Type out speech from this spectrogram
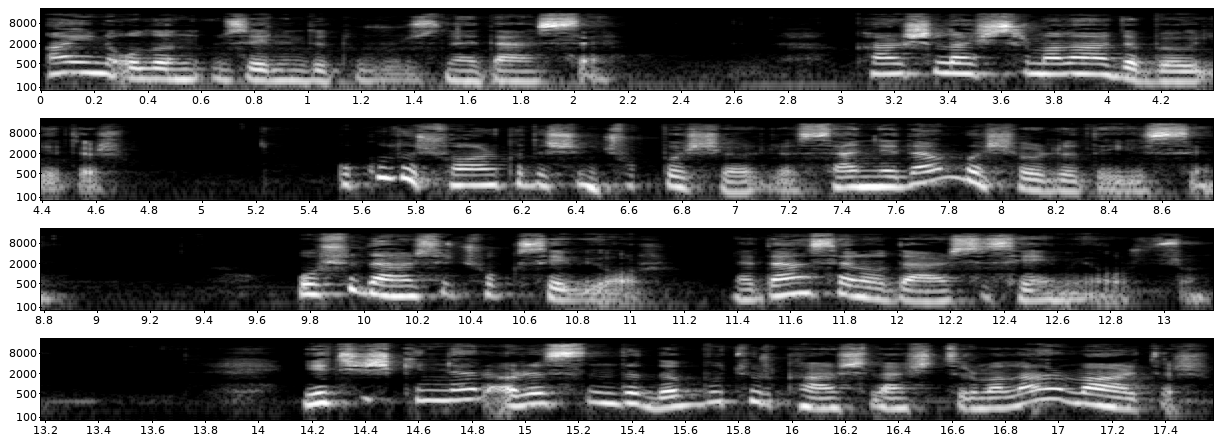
aynı olanın üzerinde dururuz nedense. Karşılaştırmalar da böyledir. Okulda şu arkadaşın çok başarılı, sen neden başarılı değilsin? O şu dersi çok seviyor, neden sen o dersi sevmiyorsun? Yetişkinler arasında da bu tür karşılaştırmalar vardır.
